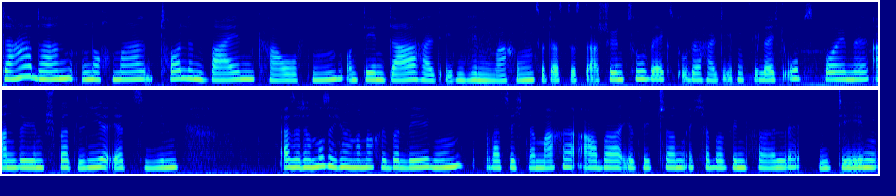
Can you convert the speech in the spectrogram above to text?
da dann nochmal tollen Wein kaufen und den da halt eben hinmachen, sodass das da schön zuwächst oder halt eben vielleicht Obstbäume an dem Spalier erziehen also da muss ich mir mal noch überlegen, was ich da mache. Aber ihr seht schon, ich habe auf jeden Fall Ideen,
